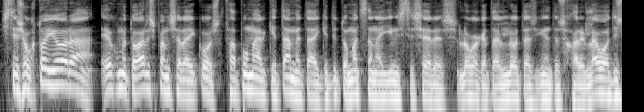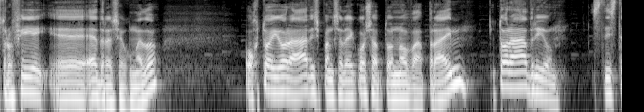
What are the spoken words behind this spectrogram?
Στις 8 η ώρα έχουμε το Άρης Πανσεραϊκός. Θα πούμε αρκετά μετά γιατί το μάτι θα να γίνει στις αίρες λόγω ακαταλληλότητας γίνεται στο Χαριλάου. Αντιστροφή ε, έδρας έχουμε εδώ. 8 η ώρα Άρης Πανσεραϊκός από το Nova Prime. Τώρα αύριο Στις 4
